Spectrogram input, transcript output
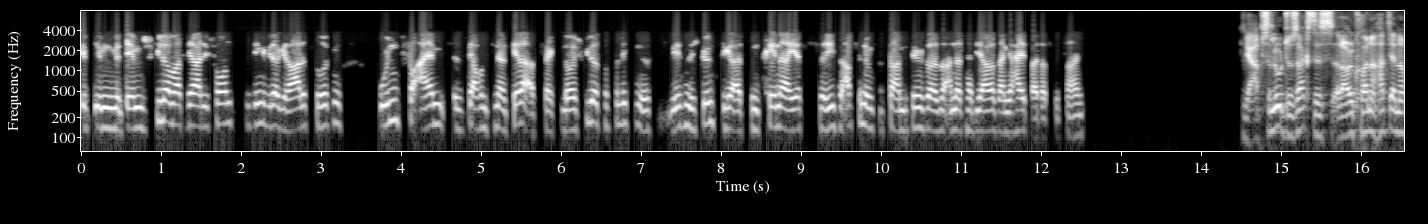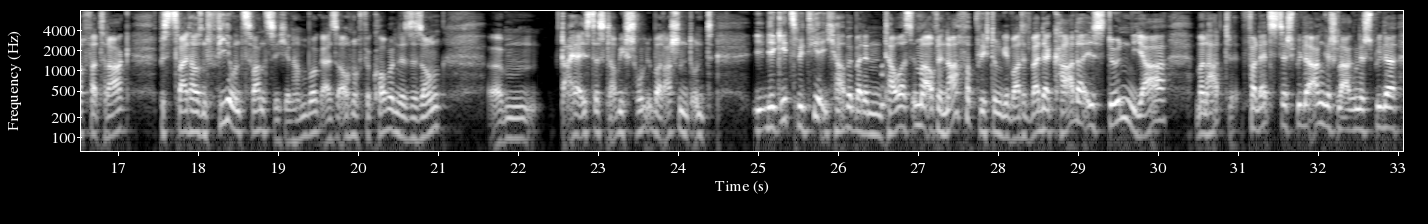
gibt ihm mit dem Spielermaterial die Chance, die Dinge wieder gerade zu rücken. Und vor allem ist es ja auch ein finanzieller Aspekt. Neue Spieler zu verpflichten ist wesentlich günstiger, als dem Trainer jetzt eine riesen Abfindung zu zahlen, beziehungsweise anderthalb Jahre sein Gehalt weiter zu zahlen. Ja, absolut. Du sagst es, Raul Korner hat ja noch Vertrag bis 2024 in Hamburg, also auch noch für kommende Saison. Ähm, daher ist das, glaube ich, schon überraschend. Und mir geht's mit dir. Ich habe bei den Towers immer auf eine Nachverpflichtung gewartet, weil der Kader ist dünn. Ja, man hat verletzte Spieler, angeschlagene Spieler.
